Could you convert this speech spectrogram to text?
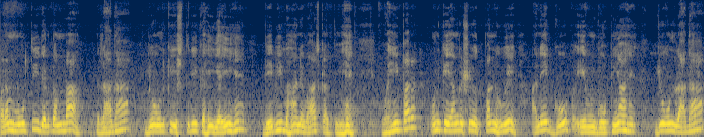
परम मूर्ति जगदम्बा राधा, जो उनकी स्त्री कही गई हैं, वे भी वहाँ निवास करती हैं। वहीं पर उनके अंग से उत्पन्न हुए अनेक गोप एवं गोपियाँ हैं जो उन राधा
